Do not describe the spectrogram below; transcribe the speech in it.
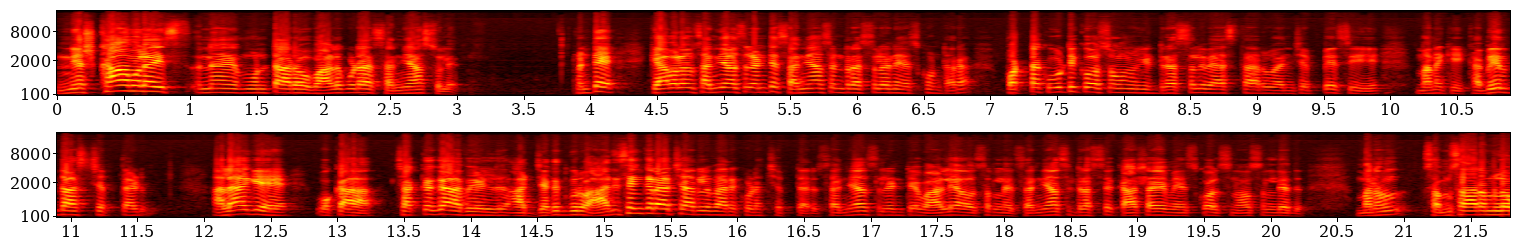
నిష్కాములై ఉంటారో వాళ్ళు కూడా సన్యాసులే. అంటే కేవలం సన్యాసులు అంటే సన్యాసం డ్రెస్సులనే వేసుకుంటారా? పొట్టకూటి కోసం ఈ డ్రెస్సులు వేస్తారు అని చెప్పేసి మనకి కబీర్ దాస్ చెప్తాడు. అలాగే ఒక చక్కగా వీళ్ళు ఆ జగద్గురు ఆదిశంకరాచార్యుల వారికి కూడా చెప్తారు సన్యాసులు అంటే వాళ్ళే అవసరం లేదు. సన్యాసి డ్రెస్ కాషాయం వేసుకోవాల్సిన అవసరం లేదు. మనం సంసారంలో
